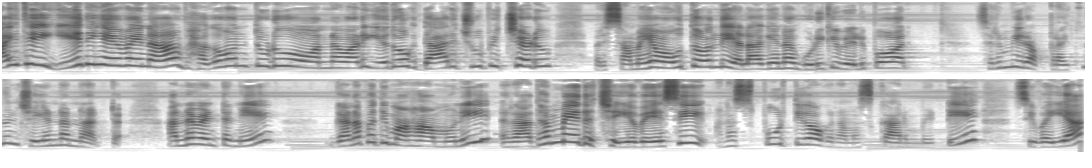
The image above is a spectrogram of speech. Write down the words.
అయితే ఏది ఏమైనా భగవంతుడు అన్నవాడు ఏదో ఒక దారి చూపించాడు. మరి సమయం అవుతోంది ఎలాగైనా గుడికి వెళ్ళిపోవాలి. సరే మీరు ఆ ప్రయత్నం చేయండి అన్నట్ట. అన్న వెంటనే గణపతి మహాముని రథం మీద చెయ్యవేసి మనస్ఫూర్తిగా ఒక నమస్కారం పెట్టి శివయ్య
